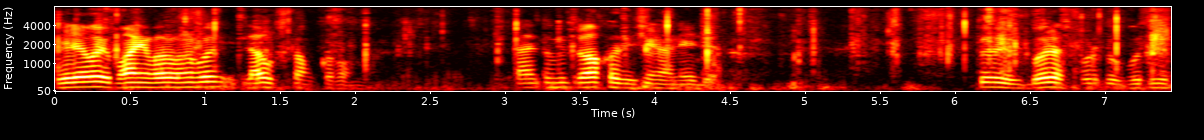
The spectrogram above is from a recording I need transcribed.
ઘરે હોય પાણી વાળવાનું હોય એટલે આવું કામ કરવાનું. કાલે તો મિત્રો આખો દિવસ નહીં દે. તો બરસ પડતું બધી.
